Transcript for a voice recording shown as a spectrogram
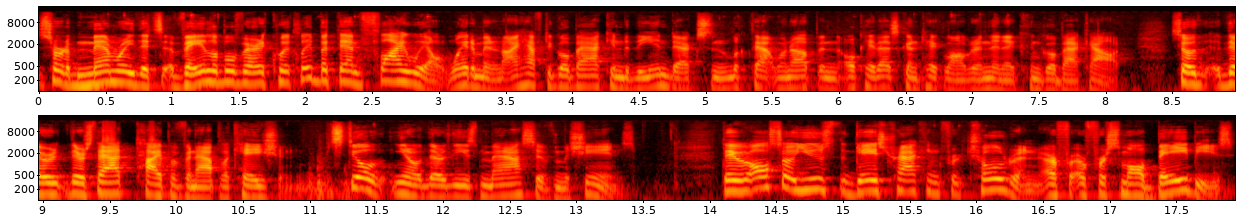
sort of memory that's available very quickly, but then flywheel. Wait a minute, I have to go back into the index and look that one up, and okay, that's going to take longer, and then it can go back out. So there, there's that type of an application. Still, you know, there are these massive machines. They also use the gaze tracking for children or for, or for small babies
